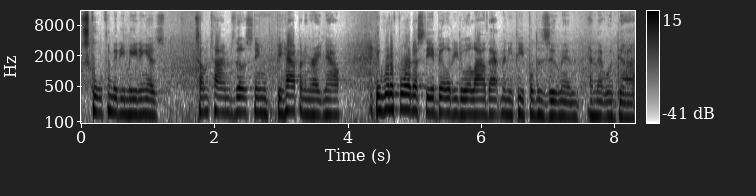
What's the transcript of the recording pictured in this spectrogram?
school committee meeting, as sometimes those seem to be happening right now. It would afford us the ability to allow that many people to zoom in, and that would uh,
